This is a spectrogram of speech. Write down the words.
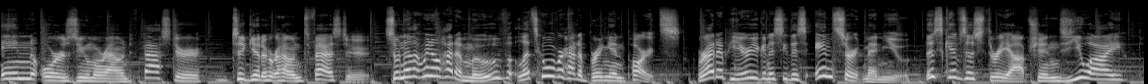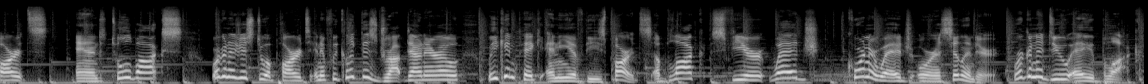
in or zoom around faster to get around faster. So now that we know how to move, let's go over how to bring in parts. Right up here, you're to see this insert menu. This gives us three options, UI, parts, and toolbox. We're to just do a part, and if we click this drop down arrow, we can pick any of these parts, a block, sphere, wedge, corner wedge, or a cylinder. We're to do a block.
